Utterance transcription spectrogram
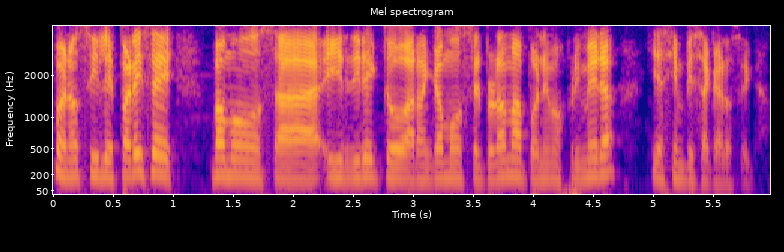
bueno, si les parece, Vamos a ir directo, arrancamos el programa, ponemos primera y así empieza Caro Seca.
